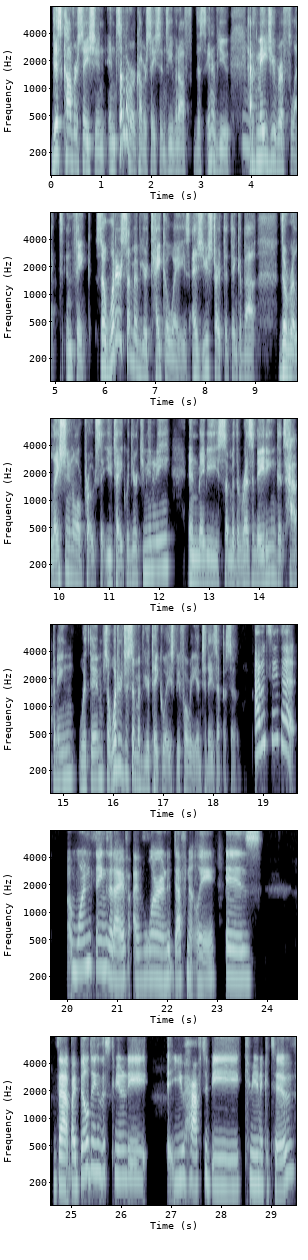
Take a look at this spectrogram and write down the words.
this conversation and some of our conversations, even off this interview, mm. have made you reflect and think. So, what are some of your takeaways as you start to think about the relational approach that you take with your community and maybe some of the resonating that's happening with them? So, what are just some of your takeaways before we end today's episode? I would say that uh, one thing that I've I've learned definitely is that by building this community, you have to be communicative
